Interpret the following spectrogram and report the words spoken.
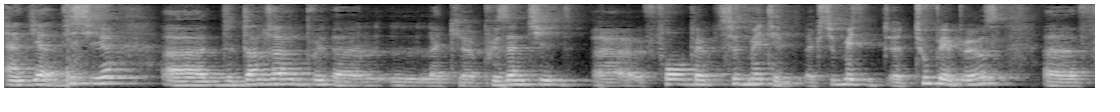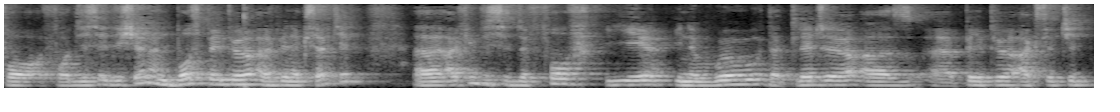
And yeah, this year uh, the dungeon pre- uh, like uh, presented uh, four submitted like submitted uh, two papers uh, for for this edition, and both papers have been accepted. I think this is the fourth year in a row that Ledger has a paper accepted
